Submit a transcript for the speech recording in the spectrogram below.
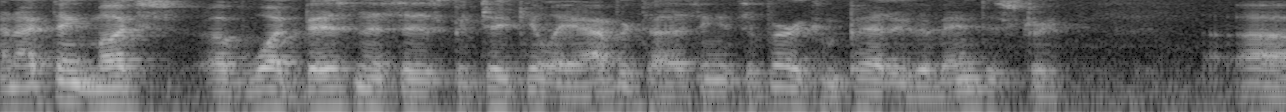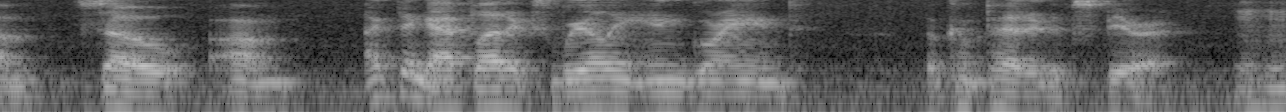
and I think much of what business is, particularly advertising, it's a very competitive industry. Um, so um, I think athletics really ingrained a competitive spirit. hmm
